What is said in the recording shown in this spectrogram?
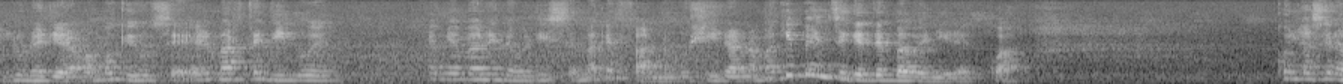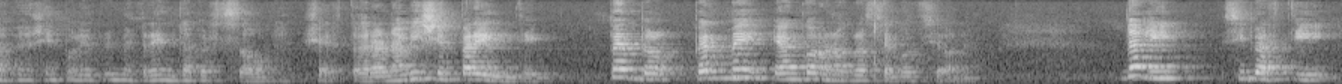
il lunedì eravamo chiusi e il martedì lui e mio marito mi disse ma che fanno, cucinano, ma chi pensi che debba venire qua? Quella sera facevamo le prime 30 persone, certo erano amici e parenti, per, per me è ancora una grossa emozione. Da lì si partì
